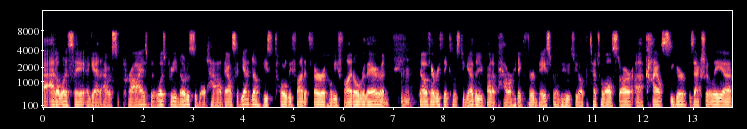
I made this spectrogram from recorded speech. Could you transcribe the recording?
I, I don't want to say, again, I was surprised, but it was pretty noticeable how they all said, yeah, no, he's totally fine at third. He'll be fine over there. And, mm-hmm. you know, if everything comes together, you've got a power hitting third baseman who's, you know, a potential all star. Uh, Kyle Seager is actually uh,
